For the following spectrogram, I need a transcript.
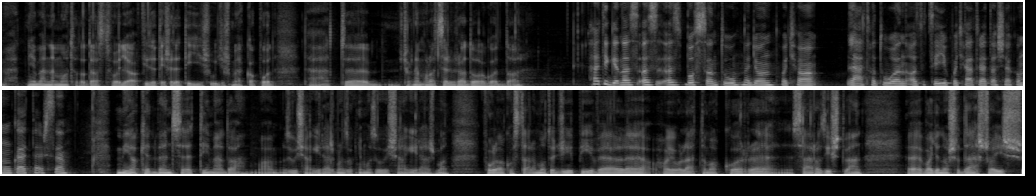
hát nyilván nem mondhatod azt, hogy a fizetésedet így is úgy is megkapod, tehát e, csak nem haladsz előre a dolgoddal. Hát igen, az, az, az bosszantó nagyon, hogyha láthatóan az a céljuk, hogy hátráltassák a munkát, persze. Mi a kedvenc témád az újságírásban, az oknyomozó újságírásban? Foglalkoztál a MotoGP-vel, ha jól láttam, akkor Száraz István vagyonosodása is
